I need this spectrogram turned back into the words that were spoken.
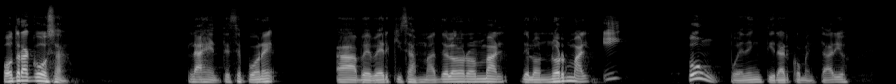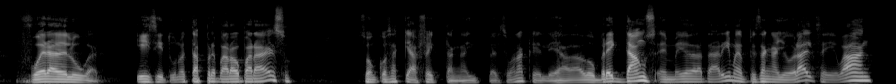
Otra cosa, la gente se pone a beber quizás más de lo normal, de lo normal y ¡pum! pueden tirar comentarios fuera de lugar. Y si tú no estás preparado para eso, son cosas que afectan. Hay personas que les ha dado breakdowns en medio de la tarima, empiezan a llorar, se van,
